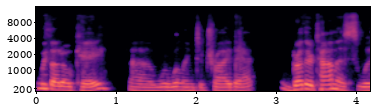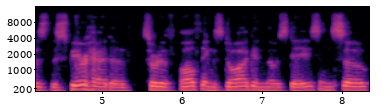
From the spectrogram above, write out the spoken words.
we thought, okay, uh, we're willing to try that. Brother Thomas was the spearhead of sort of all things dog in those days. And so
